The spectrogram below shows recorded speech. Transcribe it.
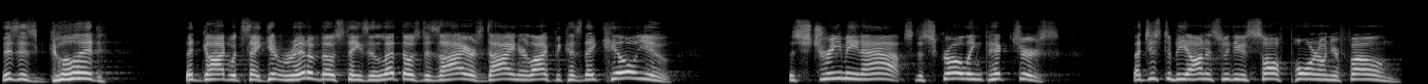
This is good that God would say, get rid of those things and let those desires die in your life because they kill you. The streaming apps, the scrolling pictures, that just to be honest with you, soft porn on your phone.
